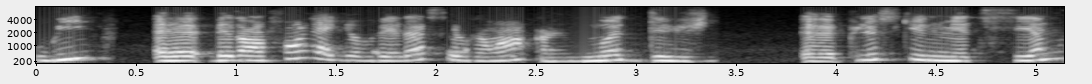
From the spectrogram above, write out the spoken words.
Oui, mais ben, dans le fond, la Yurveda, c'est vraiment un mode de vie, plus qu'une médecine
